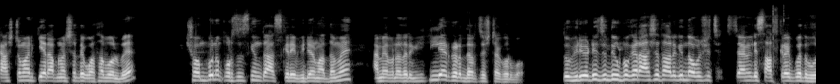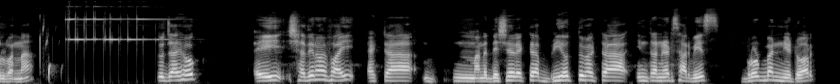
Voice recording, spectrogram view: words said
কাস্টমার কেয়ার আপনার সাথে কথা বলবে সম্পূর্ণ প্রসেস কিন্তু আজকের এই ভিডিওর মাধ্যমে আমি আপনাদেরকে ক্লিয়ার করে দেওয়ার চেষ্টা করব। তো ভিডিওটি যদি উপকার আসে তাহলে কিন্তু অবশ্যই চ্যানেলটি সাবস্ক্রাইব করতে ভুলবেন না। তো যাই হোক এই স্বাধীন ওয়াইফাই একটা মানে দেশের একটা বৃহত্তম একটা ইন্টারনেট সার্ভিস ব্রডব্যান্ড নেটওয়ার্ক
